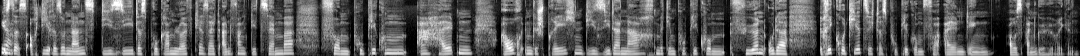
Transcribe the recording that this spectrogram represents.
Ja. Ist das auch die Resonanz, die Sie, das Programm läuft ja seit Anfang Dezember, vom Publikum erhalten, auch in Gesprächen, die Sie danach mit dem Publikum führen? Oder rekrutiert sich das Publikum vor allen Dingen aus Angehörigen?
